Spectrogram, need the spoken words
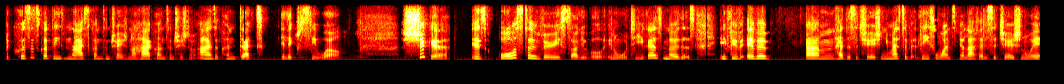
because it's got these nice concentration or high concentration of ions, it conducts electricity well. Sugar is also very soluble in water. You guys know this. If you've ever um, had the situation, you must have at least once in your life had a situation where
